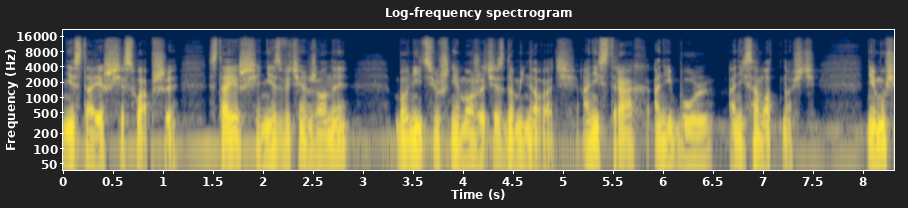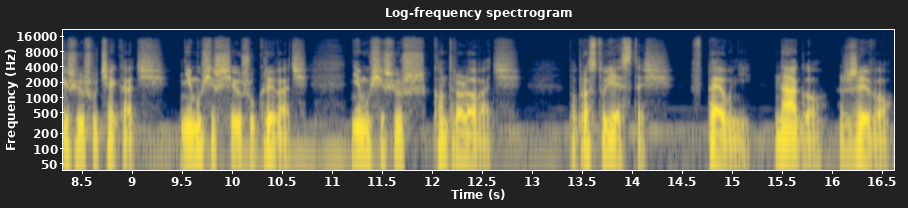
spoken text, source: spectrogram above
nie stajesz się słabszy, stajesz się niezwyciężony, bo nic już nie może cię zdominować ani strach, ani ból, ani samotność. Nie musisz już uciekać, nie musisz się już ukrywać, nie musisz już kontrolować. Po prostu jesteś, w pełni, nago, żywo.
